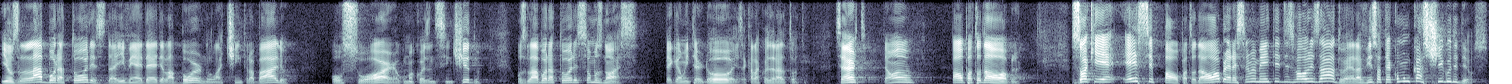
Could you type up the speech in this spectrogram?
E os laboratores, daí vem a ideia de labor, no latim trabalho, ou suor, alguma coisa nesse sentido. Os laboratores somos nós. Pegamos inter dois, aquela coisa toda. Certo? Então, pau para toda obra. Só que esse pau para toda obra era extremamente desvalorizado, era visto até como um castigo de Deus.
